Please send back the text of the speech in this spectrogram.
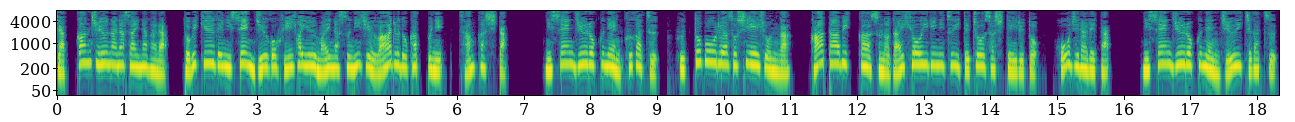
若干17歳ながら飛び級で 2015FIFA U-20 ワールドカップに参加した。2016年9月、フットボールアソシエーションがカーター・ビッカースの代表入りについて調査していると報じられた。2016年11月、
